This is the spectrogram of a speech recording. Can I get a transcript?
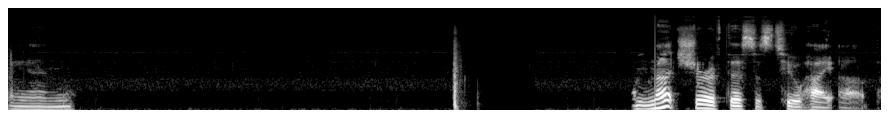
And I'm not sure if this is too high up.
